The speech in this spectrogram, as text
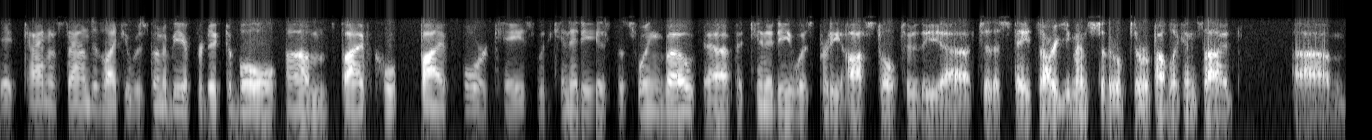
it kind of sounded like it was going to be a predictable um, five case with Kennedy as the swing vote. Uh, but Kennedy was pretty hostile to the uh, to the state's arguments to the the Republican side. Um,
